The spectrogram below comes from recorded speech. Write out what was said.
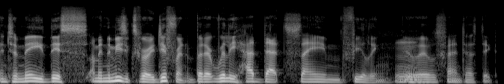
And to me, this, I mean, the music's very different, but it really had that same feeling. It- It, was fantastic.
